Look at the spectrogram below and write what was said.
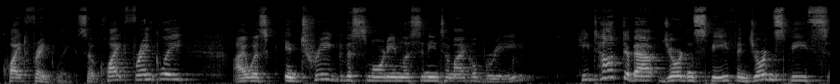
quite frankly. So, quite frankly, I was intrigued this morning listening to Michael Breed. He talked about Jordan Spieth and Jordan Spieth's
